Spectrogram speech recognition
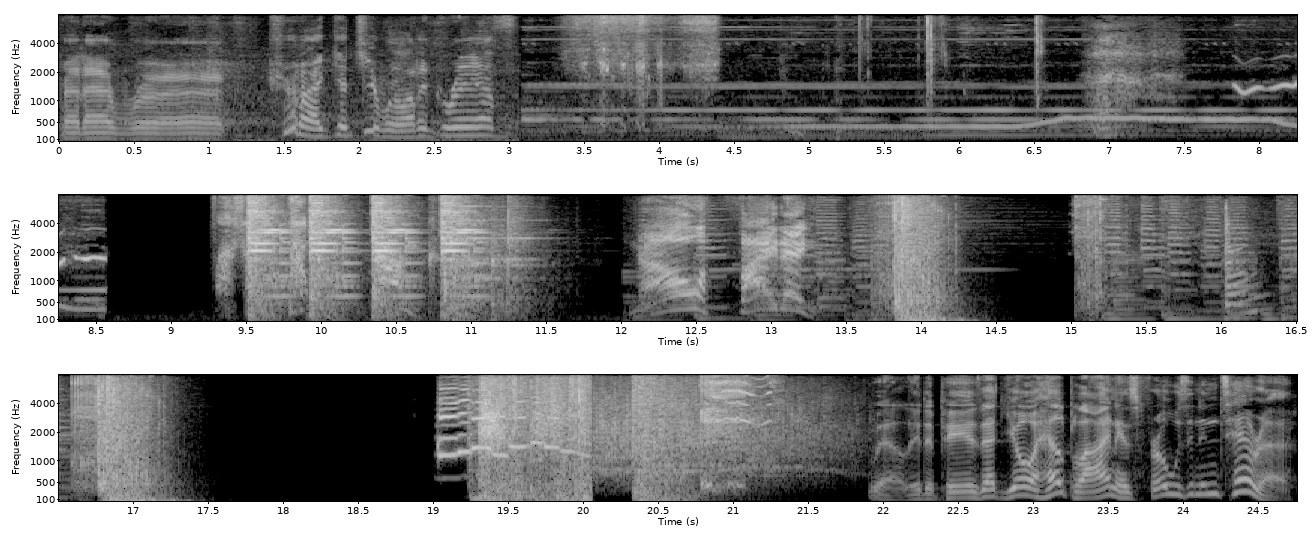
But, I, uh, could I get you your autograph? Now, fighting! Well, it appears that your helpline is frozen in terror.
